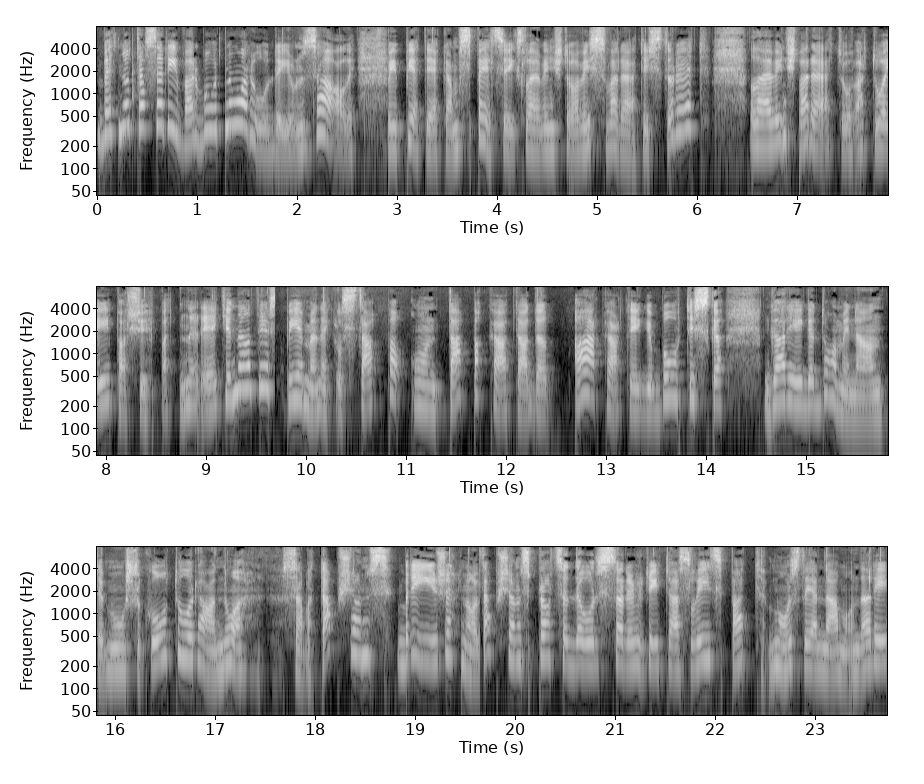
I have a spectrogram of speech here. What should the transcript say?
Bet, nu, tas arī varbūt ūdeni un zāli bija pietiekami spēcīgs, lai viņš to visu varētu izturēt, lai viņš varētu ar to īpaši pat nerēķināties. Piemineklis tapa un tapa kā tāda ārkārtīgi būtiska garīga dominante mūsu kultūrā no sava tapšanas brīža, no tapšanas procedūras sarežģītās līdz pat mūsdienām, un arī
